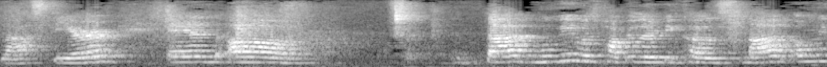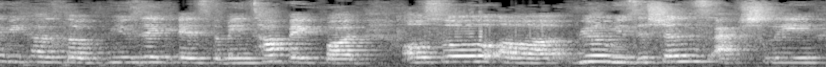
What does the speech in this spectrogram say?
last year. And um, that movie was popular because not only because the music is the main topic, but also uh, real musicians actually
